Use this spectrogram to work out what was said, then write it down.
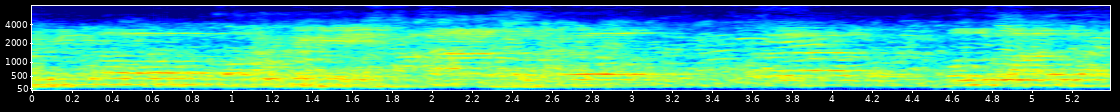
বিভিন্ন থেকে বন্ধু বান্ধব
